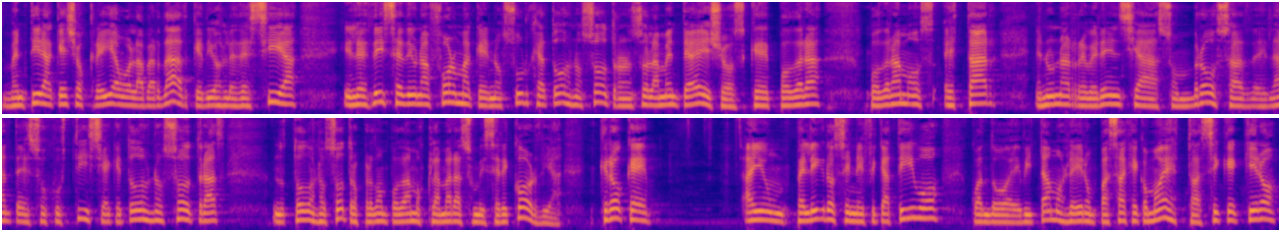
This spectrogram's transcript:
mentira que ellos creían o la verdad que Dios les decía y les dice de una forma que nos surge a todos nosotros, no solamente a ellos, que podrá, podamos estar en una reverencia asombrosa delante de su justicia, que todos nosotras, todos nosotros, perdón, podamos clamar a su misericordia. Creo que hay un peligro significativo cuando evitamos leer un pasaje como esto, así que quiero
